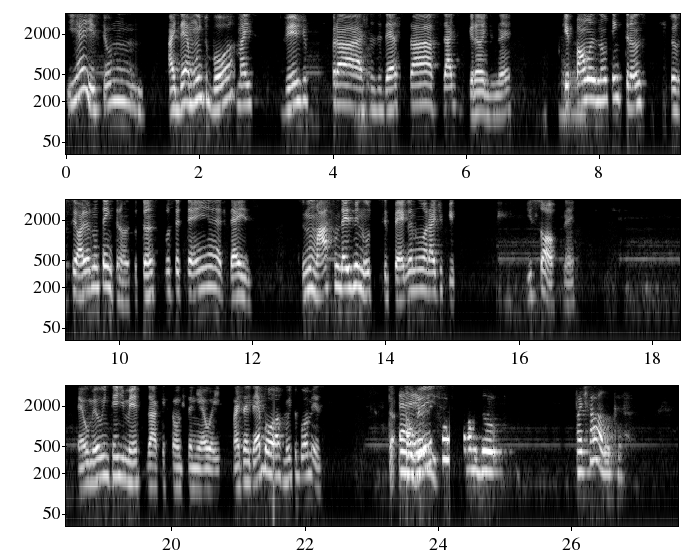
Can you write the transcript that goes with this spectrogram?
E é isso. Eu não... A ideia é muito boa, mas vejo para essas ideias para cidades grandes, né? Porque Palmas não tem trânsito. Se você olha, não tem trânsito. O trânsito que você tem é 10, no máximo 10 minutos. Se pega no horário de pico. E só, né? É o meu entendimento da questão do Daniel aí. Mas a ideia é boa, muito boa mesmo. É, Talvez. Concordo... Pode falar, Lucas.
